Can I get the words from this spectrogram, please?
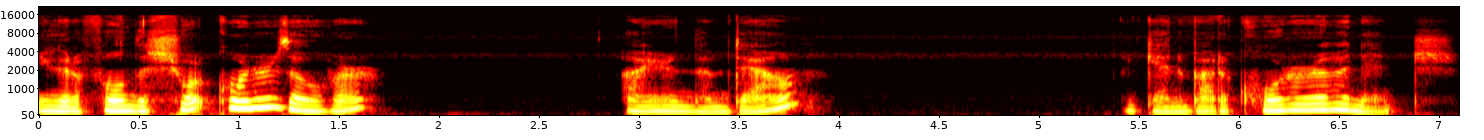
you're going to fold the short corners over, iron them down, again about a quarter of an inch.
